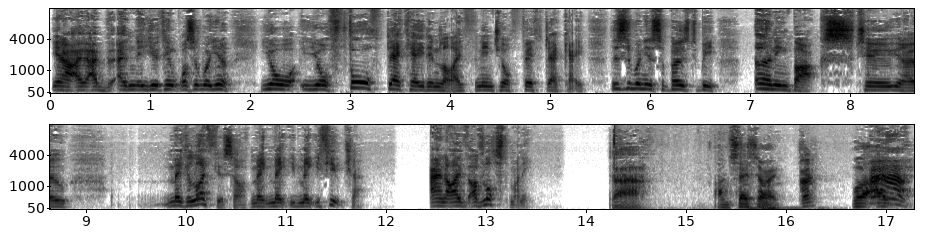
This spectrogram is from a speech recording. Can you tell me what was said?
you know, I, I, and you think, what's it? Well, you know, your your fourth decade in life and into your fifth decade. This is when you're supposed to be earning bucks to, you know, make a life for yourself, make make make your future. And I've I've lost money. Ah, I'm so sorry. Huh? Well, Ah.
